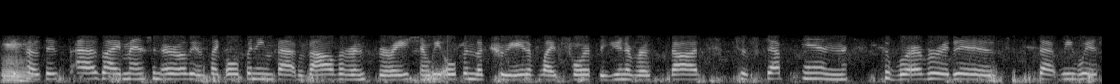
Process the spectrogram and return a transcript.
Mm. Because it's, as I mentioned earlier, it's like opening that valve of inspiration. We open the creative life force, the universe, God, to step in to wherever it is that we wish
